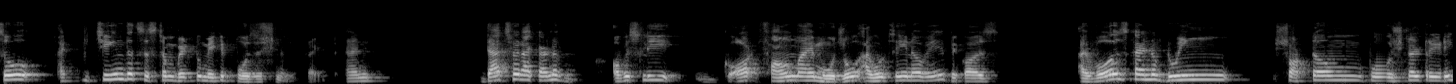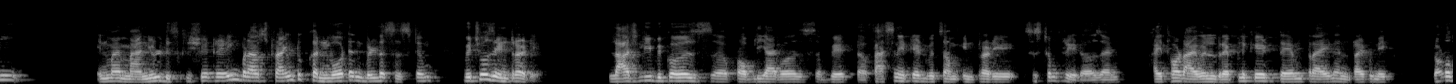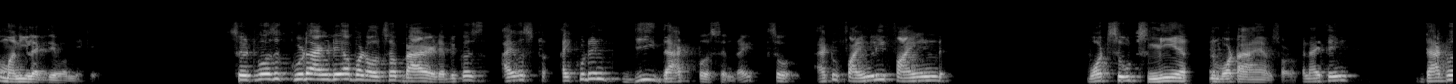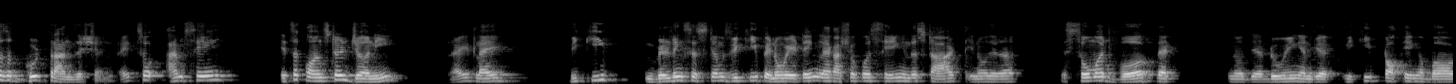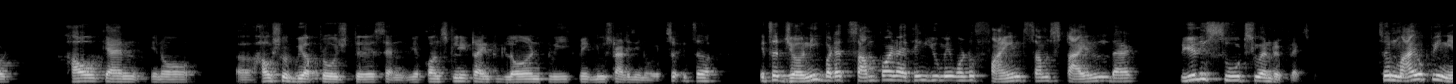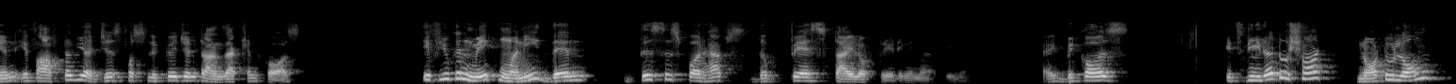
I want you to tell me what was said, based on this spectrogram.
So I changed the system bit to make it positional, right? And that's where I kind of obviously got found my mojo, I would say in a way, because I was kind of doing short-term positional trading in my manual discretionary trading, but I was trying to convert and build a system which was intraday, largely because uh, probably I was a bit uh, fascinated with some intraday system traders, and I thought I will replicate them, try and try to make lot of money like they were making. So it was a good idea, but also a bad idea because I was I couldn't be that person, right? So I had to finally find what suits me and what I am sort of. And I think that was a good transition, right? So I'm saying it's a constant journey, right? Like we keep building systems, we keep innovating. Like Ashok was saying in the start, you know, there are so much work that you know they're doing, and we are we keep talking about how can you know uh, how should we approach this, and we are constantly trying to learn, tweak, make new strategies, innovate. So it's a it's a journey, but at some point, I think you may want to find some style that really suits you and reflects you. So in my opinion, if after we adjust for slippage and transaction cost, if you can make money, then this is perhaps the best style of trading in my opinion, right? Because it's neither too short nor too long,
